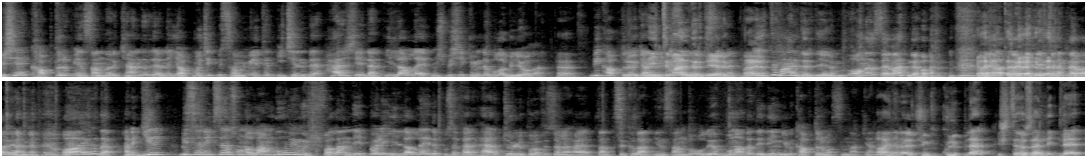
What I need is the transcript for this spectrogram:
bir şeye kaptırıp insanları kendilerini yapmacık bir samimiyetin içinde her şeyden illallah etmiş bir şekilde bulabiliyorlar. Evet. Bir kaptırıyor kendini. İhtimaldir diyelim. Aynen. İhtimaldir diyelim. Ona seven de var. Hayatı öyle geçen de var yani. O ayrı da. Hani girip bir sene iki sene sonra lan bu muymuş falan deyip böyle illallah edip bu sefer her türlü profesyonel hayattan sıkılan insan da oluyor. Buna da dediğin gibi kaptırmasınlar kendilerini. Aynen öyle. Çünkü kulüpler işte özellikle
